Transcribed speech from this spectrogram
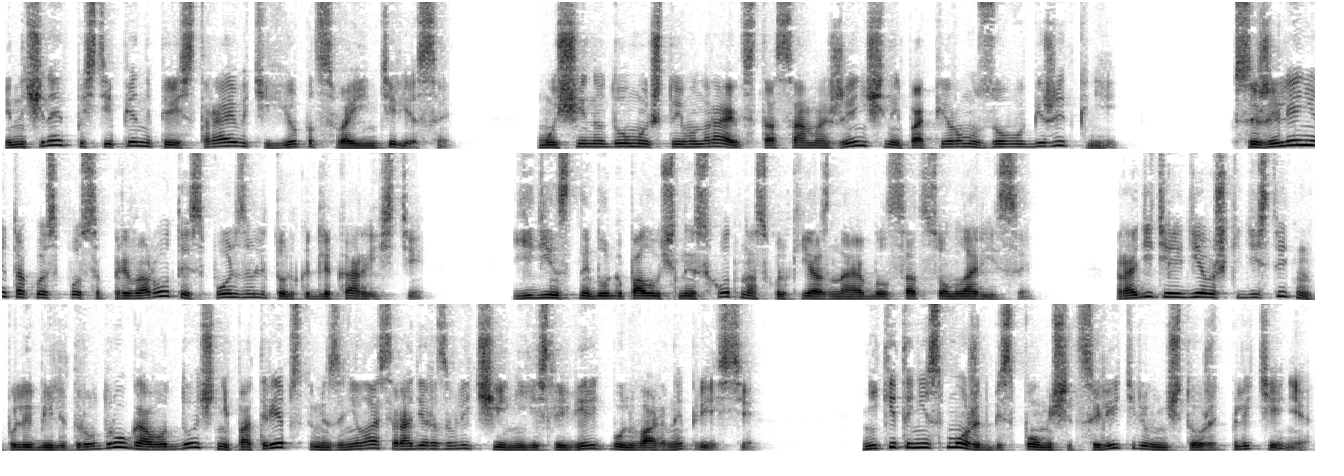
и начинает постепенно перестраивать ее под свои интересы. Мужчина думает, что ему нравится та самая женщина и по первому зову бежит к ней. К сожалению, такой способ приворота использовали только для корысти. Единственный благополучный исход, насколько я знаю, был с отцом Ларисы. Родители девушки действительно полюбили друг друга, а вот дочь непотребствами занялась ради развлечений, если верить бульварной прессе. Никита не сможет без помощи целителя уничтожить плетение.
